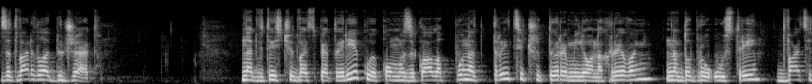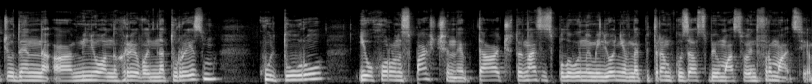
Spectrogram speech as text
затвердила бюджет на 2025 рік, у якому заклала понад 34 мільйони гривень на доброустрій, 21 а, мільйон гривень на туризм, культуру і охорону спадщини та 14,5 мільйонів на підтримку засобів масової інформації.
